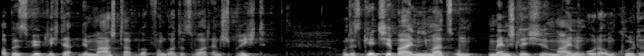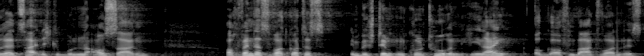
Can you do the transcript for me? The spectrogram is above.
Ob es wirklich der, dem Maßstab von Gottes Wort entspricht. Und es geht hierbei niemals um menschliche Meinung oder um kulturell zeitlich gebundene Aussagen, auch wenn das Wort Gottes in bestimmten Kulturen hinein geoffenbart worden ist,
